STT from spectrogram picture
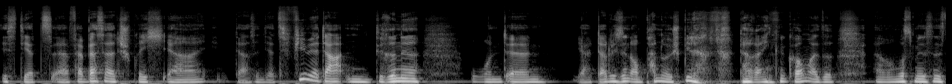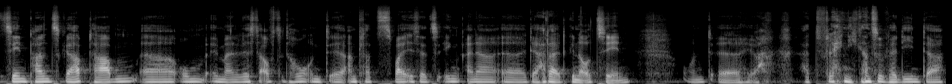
ist jetzt äh, verbessert, sprich, äh, da sind jetzt viel mehr Daten drin und äh, ja, dadurch sind auch ein paar neue Spieler da reingekommen. Also äh, man muss mindestens zehn Punts gehabt haben, äh, um in meine Liste aufzutauchen. Und äh, an Platz zwei ist jetzt irgendeiner, der hat halt genau zehn. Und ja, hat vielleicht nicht ganz so verdient, da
